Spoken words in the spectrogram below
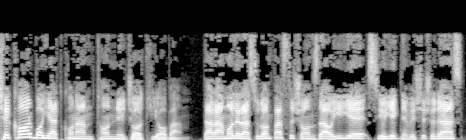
چه کار باید کنم تا نجات یابم در اعمال رسولان فصل 16 آیه 31 نوشته شده است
